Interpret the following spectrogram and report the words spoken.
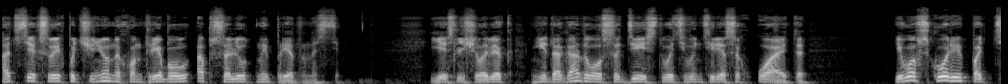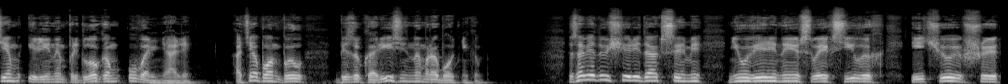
От всех своих подчиненных он требовал абсолютной преданности. Если человек не догадывался действовать в интересах Уайта, его вскоре под тем или иным предлогом увольняли хотя бы он был безукоризненным работником. Заведующие редакциями, неуверенные в своих силах и чуявшие,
